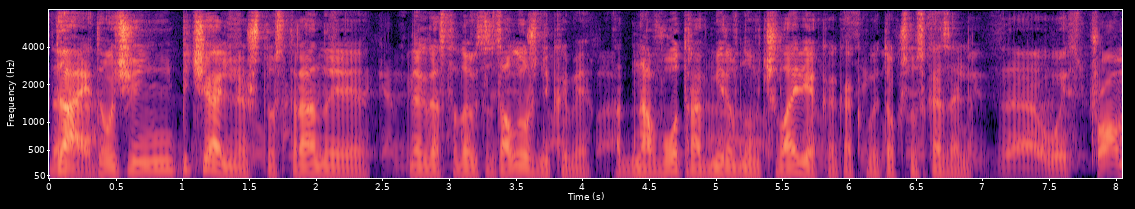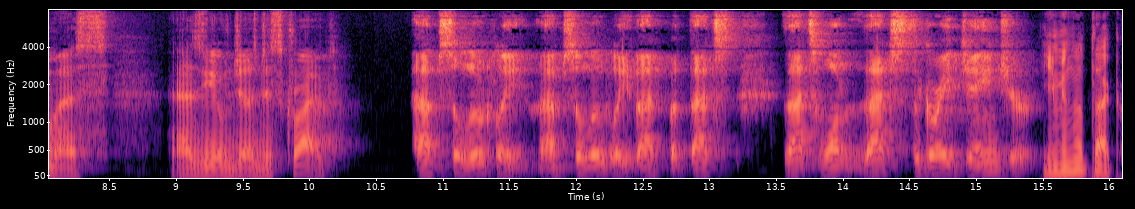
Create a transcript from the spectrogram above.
Да, это очень печально, что страны иногда становятся заложниками одного травмированного человека, как вы только что сказали. Именно так.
